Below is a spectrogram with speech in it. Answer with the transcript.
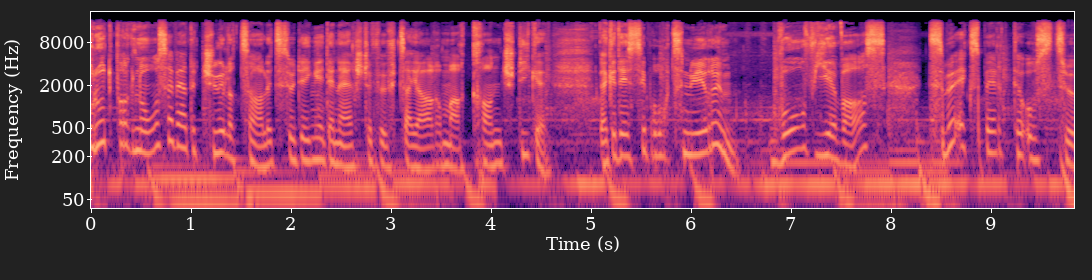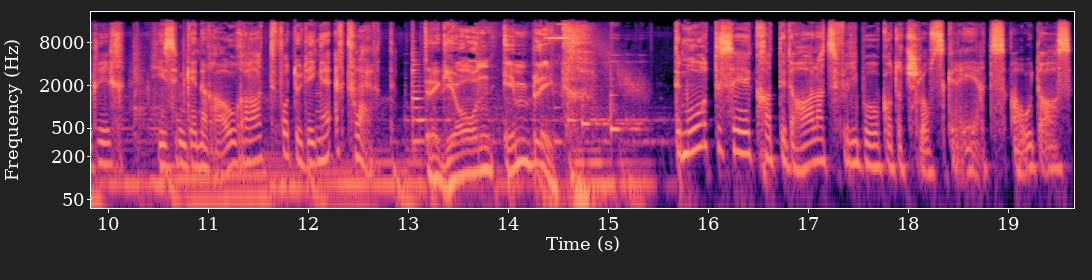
Laut Prognosen werden die Schülerzahlen zu Dingen in den nächsten 15 Jahren markant steigen. Wegen dessen braucht es neue Räume. Wo, wie, was? Zwei Experten aus Zürich haben es im Generalrat von Dödingen erklärt. Die Region im Blick. Der Murtensee, die Kathedrale zu Freiburg oder das Schloss Grerz, all das.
